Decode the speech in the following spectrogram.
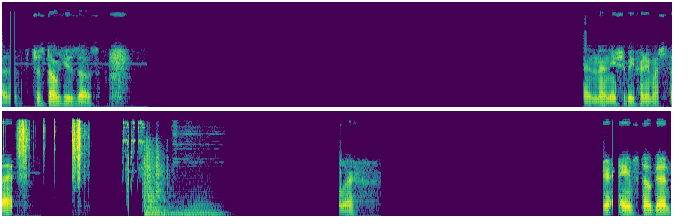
Uh, just don't use those. And then you should be pretty much set. Your aim still good?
